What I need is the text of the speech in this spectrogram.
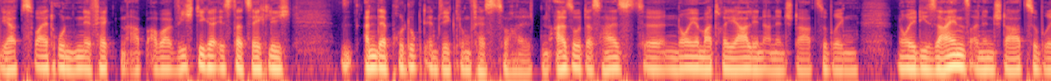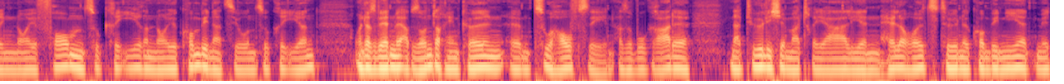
ja, Zweitrundeneffekten ab. Aber wichtiger ist tatsächlich, an der Produktentwicklung festzuhalten. Also das heißt, äh, neue Materialien an den Start zu bringen, neue Designs an den Start zu bringen, neue Formen zu kreieren, neue Kombinationen zu kreieren. Und das werden wir ab Sonntag in Köln ähm, zuhauf sehen. Also wo gerade natürliche Materialien, helle Holztöne kombiniert mit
